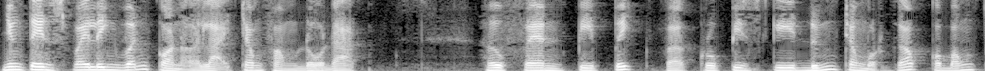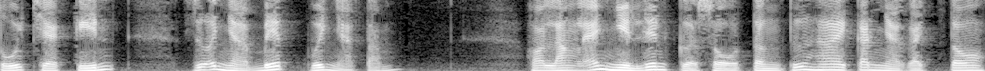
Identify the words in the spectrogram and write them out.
Nhưng tên Sveiling vẫn còn ở lại trong phòng đồ đạc. Herfen, Pipik và Kropinski đứng trong một góc có bóng tối che kín, giữa nhà bếp với nhà tắm. Họ lặng lẽ nhìn lên cửa sổ tầng thứ hai căn nhà gạch to.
